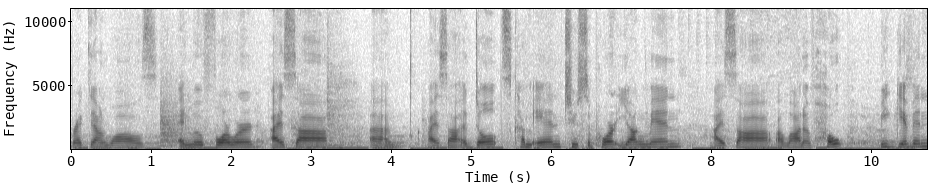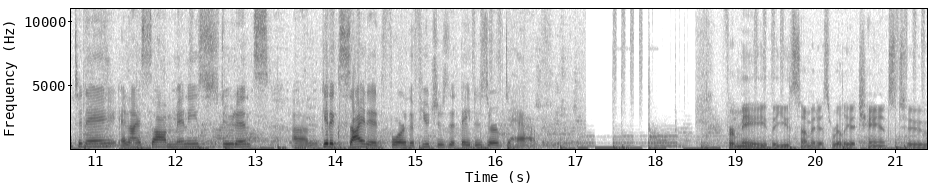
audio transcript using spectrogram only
break down walls and move forward. I saw, um, I saw adults come in to support young men. I saw a lot of hope be given today, and I saw many students um, get excited for the futures that they deserve to have. For me, the Youth Summit is really a chance to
